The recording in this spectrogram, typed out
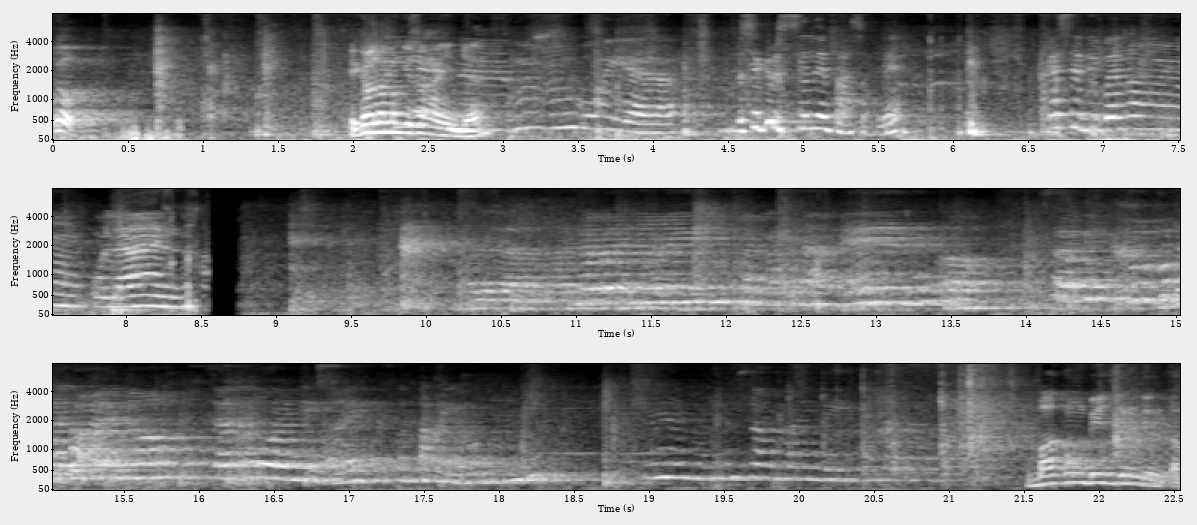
go! Ikaw lang mag-isa ngayon dyan? Mm, kuya. Basta gusto yung pasok din? Kasi di ba nung ulan, Bagong building din to?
